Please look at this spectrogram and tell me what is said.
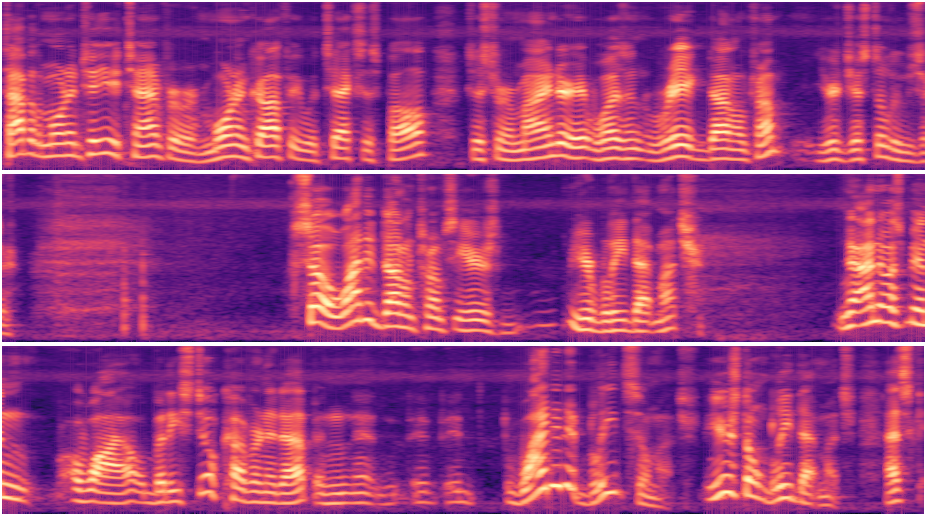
Top of the morning to you. Time for morning coffee with Texas Paul. Just a reminder, it wasn't rigged, Donald Trump. You're just a loser. So, why did Donald Trump's ears ear bleed that much? Now, I know it's been a while, but he's still covering it up. And it, it, it, why did it bleed so much? Ears don't bleed that much. Ask,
